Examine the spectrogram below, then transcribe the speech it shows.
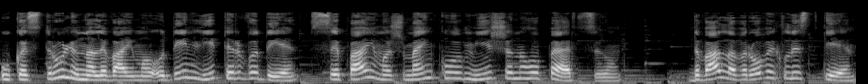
У каструлю наливаємо 1 літр води, всипаємо жменьку мішаного перцю, 2 лаврових листки,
